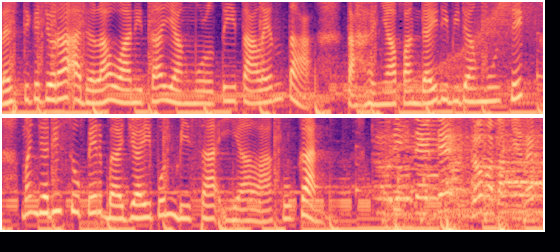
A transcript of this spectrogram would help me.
Lesti Kejora adalah wanita yang multi talenta. Tak hanya pandai di bidang musik, menjadi supir bajai pun bisa ia lakukan. Di lo pakai rem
